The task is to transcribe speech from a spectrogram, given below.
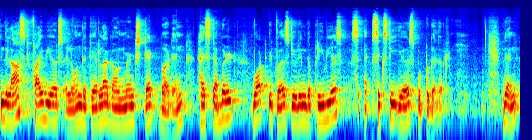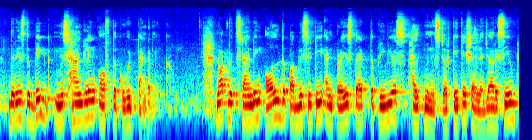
In the last five years alone, the Kerala government's debt burden has doubled what it was during the previous 60 years put together. Then there is the big mishandling of the COVID pandemic. Notwithstanding all the publicity and praise that the previous health minister KK Shailaja received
